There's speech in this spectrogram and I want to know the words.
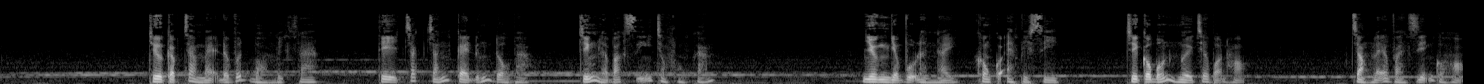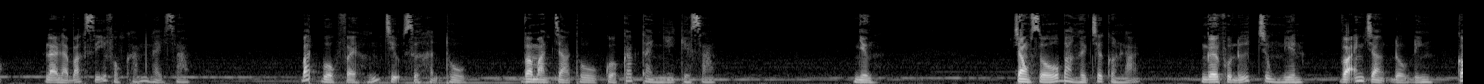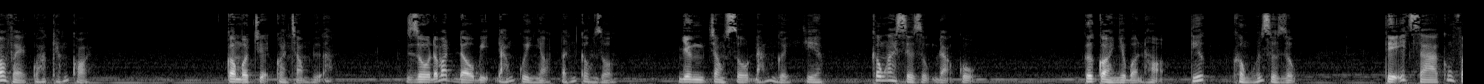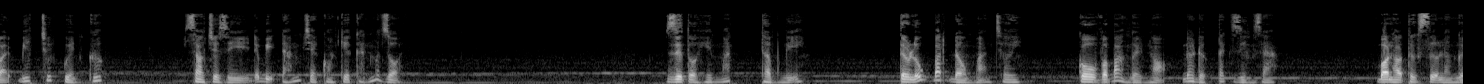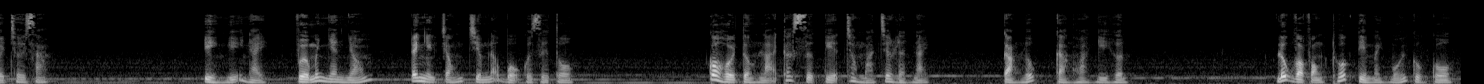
Trừ cặp cha mẹ đã vứt bỏ mình ra, thì chắc chắn kẻ đứng đầu bảng chính là bác sĩ trong phòng khám. Nhưng nhiệm vụ lần này không có NPC, chỉ có bốn người chơi bọn họ. Chẳng lẽ vai diễn của họ lại là bác sĩ phòng khám này sao? Bắt buộc phải hứng chịu sự hận thù và màn trả thù của các thai nhi kia sao? Nhưng, trong số ba người chơi còn lại, người phụ nữ trung niên và anh chàng đầu đinh có vẻ quá kém cỏi. Còn một chuyện quan trọng nữa, dù đã bắt đầu bị đám quỷ nhỏ tấn công rồi, nhưng trong số đám người kia, không ai sử dụng đạo cụ. Cứ coi như bọn họ tiếc không muốn sử dụng, thì ít ra cũng phải biết chút quyền cước. Sao chưa gì đã bị đám trẻ con kia cắn mất rồi? Dư tôi hiếm mắt, thầm nghĩ. Từ lúc bắt đầu màn chơi, cô và ba người nọ đã được tách riêng ra. Bọn họ thực sự là người chơi sao? Ý nghĩ này vừa mới nhen nhóm đã nhanh chóng chiếm não bộ của Dư Tô. Cô hồi tưởng lại các sự kiện trong màn chơi lần này, càng lúc càng hoài nghi hơn. Lúc vào phòng thuốc tìm manh mối cùng cô,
